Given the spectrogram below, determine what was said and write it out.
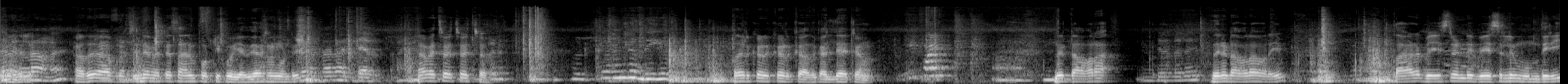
വെള്ളമാണ്. അത് ആ ഫ്രിഡ്ജിന്റെ മറ്റേ സാധനം പൊട്ടിപ്പോയി അത് കാരണം കൊണ്ട്. വെച്ചോ വെച്ചോ വെച്ചോ. എടുക്കുകയാണെങ്കിൽ എന്ത് ചെയ്യും അത് എടുക്ക എടുക്ക. അത് കല്ലേറ്റാണ് ഇത് ഡവറ. ഇതിന് ഡവറ പറയും. താഴെ ബേസിലുണ്ട്. ബേസിൽ മുന്തിരി.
